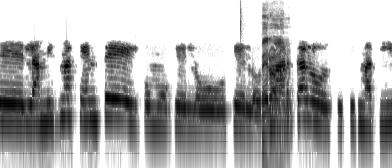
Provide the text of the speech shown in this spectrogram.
eh, la misma gente como que lo que los Pero- marca, los estigmatiza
